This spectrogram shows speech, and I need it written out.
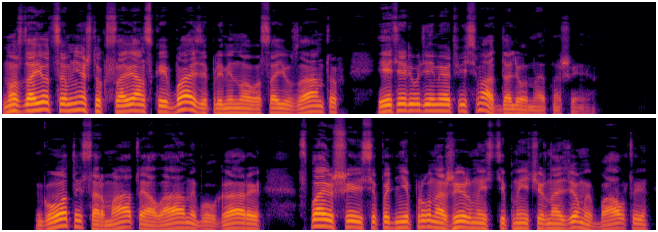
но сдается мне, что к славянской базе племенного союза антов эти люди имеют весьма отдаленное отношение. Готы, сарматы, аланы, булгары, сплавившиеся по Днепру на жирные степные черноземы балты —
